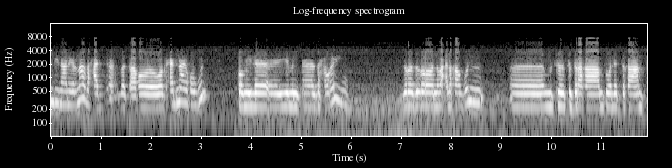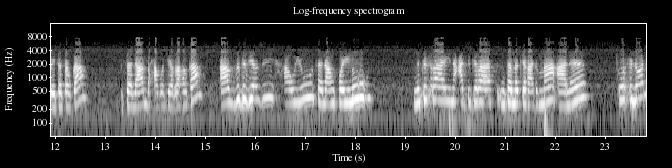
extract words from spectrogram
እንዲና ነርና ብሓደ በቃ ክወግሐልና ይኸውን ከምኡ ኢለ ይምነ ዝሓወይ ዝሮ ዝሮ ንባዕልኻ ውን ምስ ስድራኻ ምስ ወለድኻ ምስ ቤተሰብካ ብሰላም ብሓጎስ የራክብካ ኣብዚ ግዜ እዚ ሓውዩ ሰላም ኮይኑ ንትግራይ ንዓዲ ግራት እንተ መጺካ ድማ ኣነ ጡሕሎን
